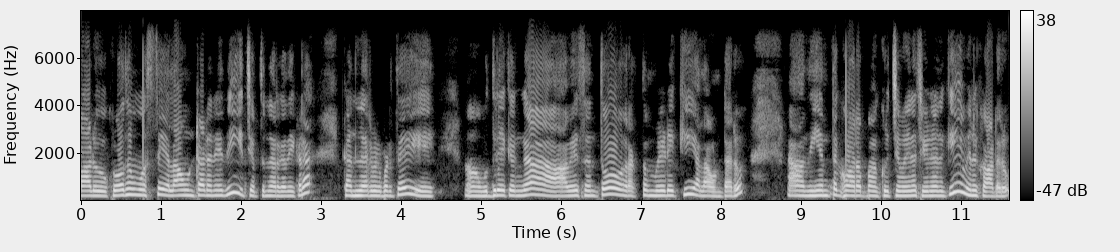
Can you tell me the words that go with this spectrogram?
వాడు క్రోధం వస్తే ఎలా ఉంటాడనేది చెప్తున్నారు కదా ఇక్కడ. కందులు ఎర్రబడితే ఉద్రేకంగా ఆవేశంతో రక్తం వేడెక్కి అలా ఉంటారు. ఎంత ఘోర కృత్యమైనా చేయడానికి వెనుకాడరు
